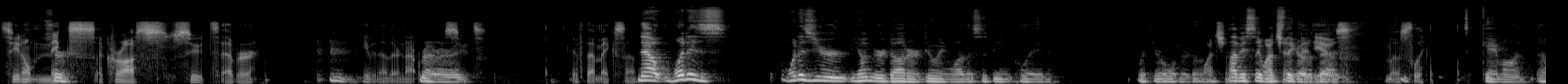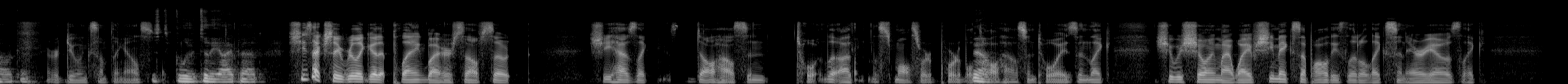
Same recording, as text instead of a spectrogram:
So you don't Sure. mix across suits ever, even though they're not Right, real right, right. suits. If that makes sense. Now, what is what is your younger daughter doing while this is being played with your older daughter? Watching, Obviously, once they watching go to bed, videos, mostly, it's game on. Oh, okay. or doing something else. Just glued to the iPad. She's actually really good at playing by herself. So she has like dollhouse and toy, uh, the small sort of portable Yeah. dollhouse and toys. And like she was showing my wife, she makes up all these little like scenarios. Like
